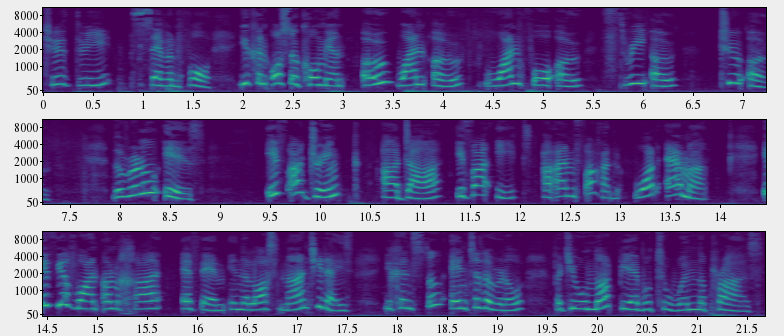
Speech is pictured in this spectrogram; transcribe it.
2374. You can also call me on 010 140 3020. The riddle is if I drink, I die. If I eat, I am fine. What am I? If you've won on Chai FM in the last 90 days, you can still enter the riddle, but you will not be able to win the prize.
